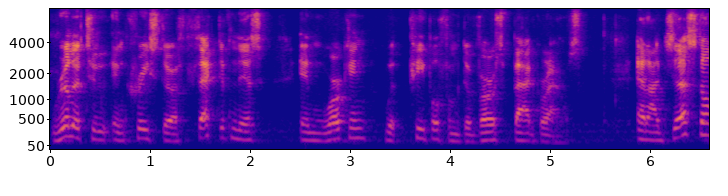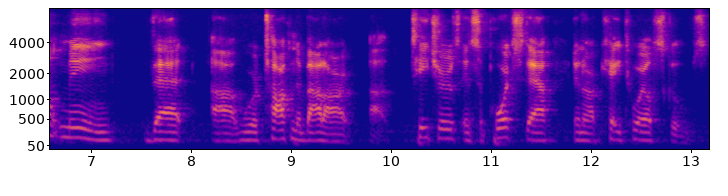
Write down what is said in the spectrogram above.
really to increase their effectiveness in working with people from diverse backgrounds. And I just don't mean that uh, we're talking about our uh, teachers and support staff in our K 12 schools.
